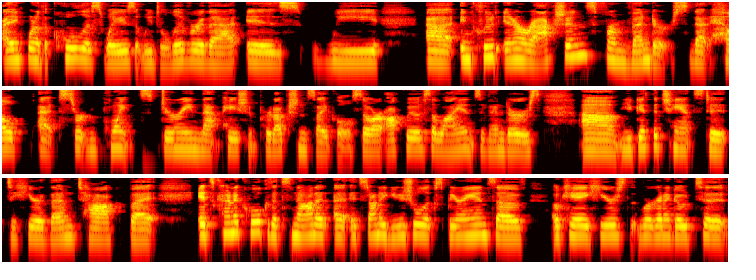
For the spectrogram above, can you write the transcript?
I think one of the coolest ways that we deliver that is we uh, include interactions from vendors that help at certain points during that patient production cycle. So our Acquios Alliance vendors, um, you get the chance to to hear them talk, but it's kind of cool because it's not a, a it's not a usual experience of okay, here's, we're going to go to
